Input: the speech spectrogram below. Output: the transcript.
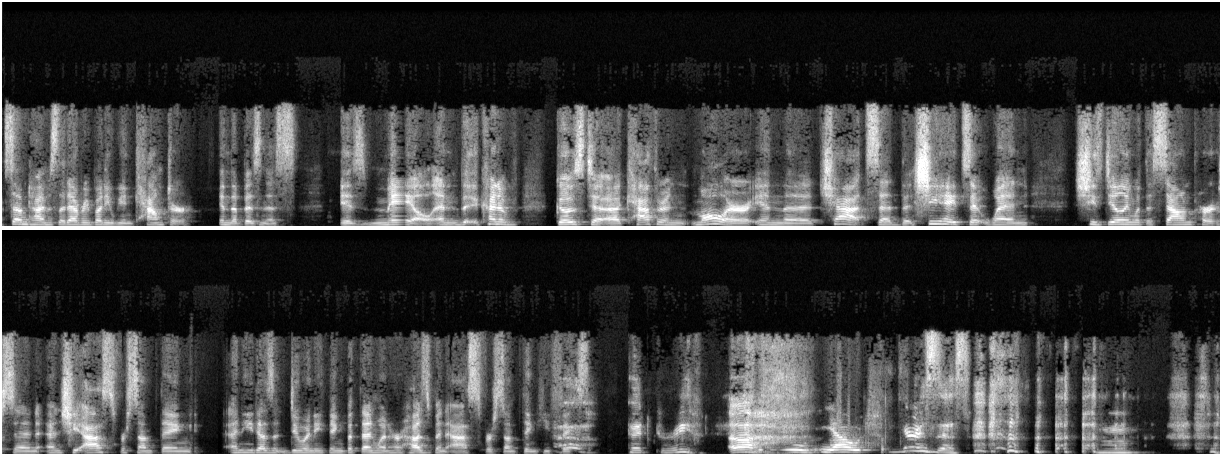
sometimes that everybody we encounter in the business is male, and it kind of goes to uh, Catherine Mahler in the chat said that she hates it when she's dealing with a sound person and she asks for something and he doesn't do anything. But then when her husband asks for something, he fixes. Good grief. Ouch. Where is this? mm.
